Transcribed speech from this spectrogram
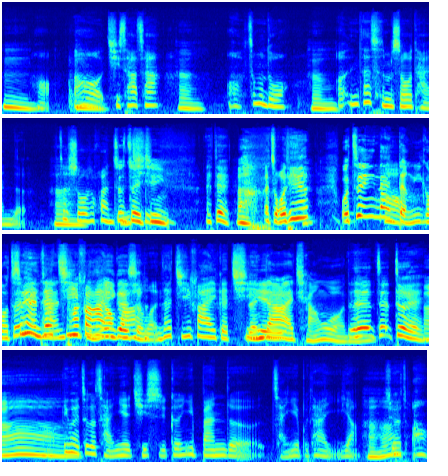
嗯，好，然后嗯。七叉叉，嗯。哦这么多，嗯，啊，你在什么时候谈的？嗯。这时候换就成，最近，哎，对，啊，昨天，我最近在等一个，我所以你在激发一个什么？你在激发一个企业，人家来抢我的。对对对，啊，因为这个产业其实跟一般的产业不太一样，觉得哦，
